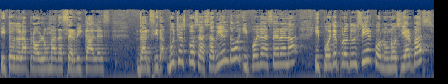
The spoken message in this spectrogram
y todo la problema de cervicales, de ansiedad, muchas cosas sabiendo y puede hacerla y puede producir con unos hierbas,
